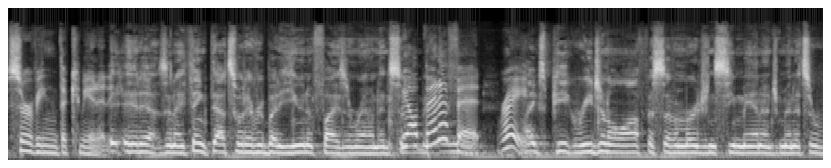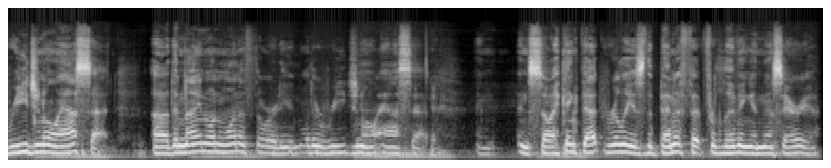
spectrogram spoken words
serving the community. It is. And I think that's what everybody unifies around. And so we all benefit, right? Pikes Peak Regional Office of Emergency Management, it's a regional asset. Uh, the 911 Authority, another regional asset. Yeah. And, and so I think that really is the benefit for living in this area.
